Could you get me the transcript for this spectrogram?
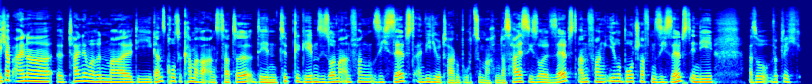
Ich habe einer äh, Teilnehmerin mal, die ganz große Kameraangst hatte, den Tipp gegeben, sie soll mal anfangen, sich selbst ein Videotagebuch zu machen. Das heißt, sie soll selbst anfangen, ihre Botschaften sich selbst in die, also wirklich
